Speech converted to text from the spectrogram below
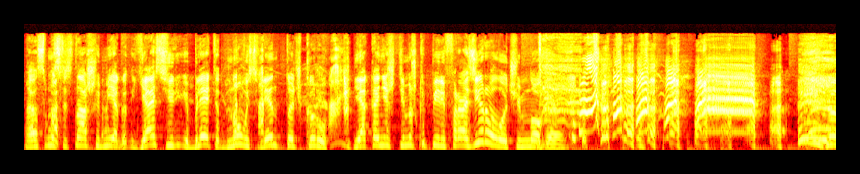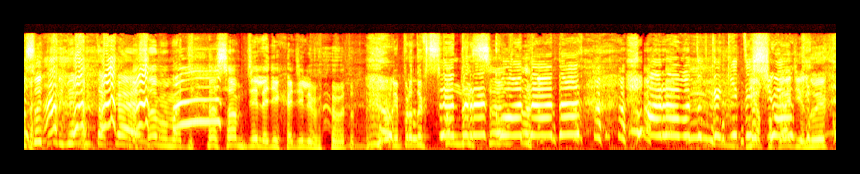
А в смысле, с нашей Меган. Я, сери... блядь, это новость лент.ру. Я, конечно, немножко перефразировал очень много. Но суть примерно На такая. самом, оде- на самом деле они ходили в этот репродукционный центр. Какие-то Не, погоди, ну эко.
